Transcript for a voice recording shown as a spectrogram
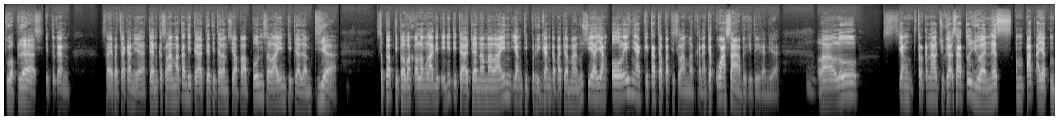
12 itu kan saya bacakan ya. Dan keselamatan tidak ada di dalam siapa pun selain di dalam dia. Sebab di bawah kolong langit ini tidak ada nama lain yang diberikan kepada manusia yang olehnya kita dapat diselamatkan. Ada kuasa begitu kan ya. Lalu yang terkenal juga 1 Yohanes 4 ayat 4,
